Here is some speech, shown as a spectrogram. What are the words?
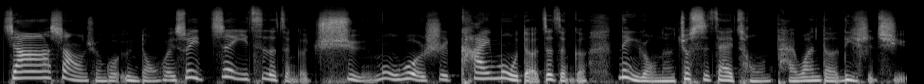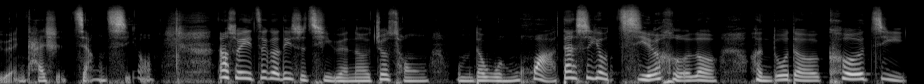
加上全国运动会，所以这一次的整个曲目或者是开幕的这整个内容呢，就是在从台湾的历史起源开始讲起哦。那所以这个历史起源呢，就从我们的文化，但是又结合了很多的科技。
